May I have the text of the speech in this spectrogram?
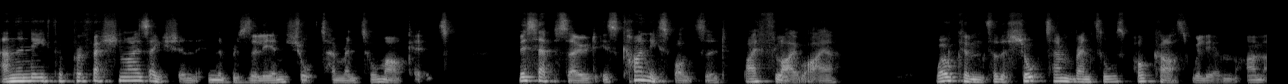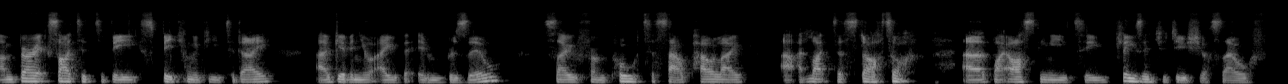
and the need for professionalisation in the Brazilian short term rental market. This episode is kindly sponsored by Flywire. Welcome to the Short Term Rentals podcast, William. I'm, I'm very excited to be speaking with you today, uh, given you're over in Brazil. So, from Paul to Sao Paulo, uh, I'd like to start off uh, by asking you to please introduce yourself,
